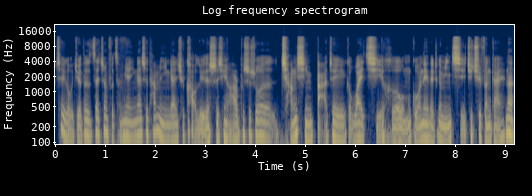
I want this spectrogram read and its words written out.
这个我觉得在政府层面应该是他们应该去考虑的事情，而不是说强行把这个外企和我们国内的这个民企去区分开。那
